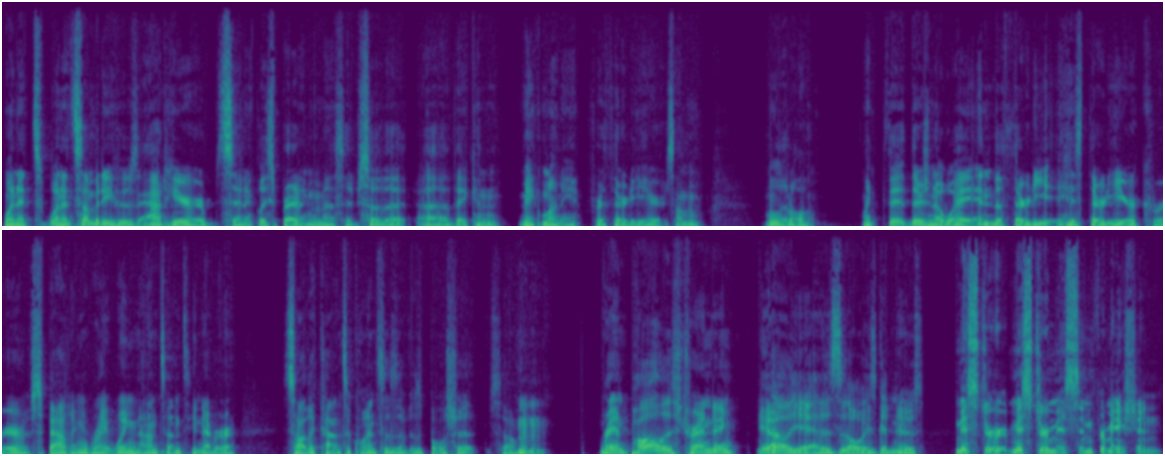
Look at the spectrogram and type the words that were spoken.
when it's when it's somebody who's out here cynically spreading the message so that uh, they can make money for 30 years, I'm I'm a little Like th- there's no way in the 30 his 30 year career of spouting right wing nonsense he never saw the consequences of his bullshit. So Hmm. Rand Paul is trending. Yeah. Hell yeah, this is always good news. Mr. Mr. Misinformation.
